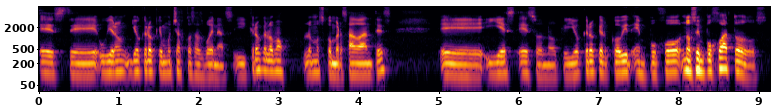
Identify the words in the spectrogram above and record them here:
este, hubieron, yo creo que muchas cosas buenas. Y creo que lo hemos, lo hemos conversado antes. Eh, y es eso, ¿no? Que yo creo que el COVID empujó, nos empujó a todos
